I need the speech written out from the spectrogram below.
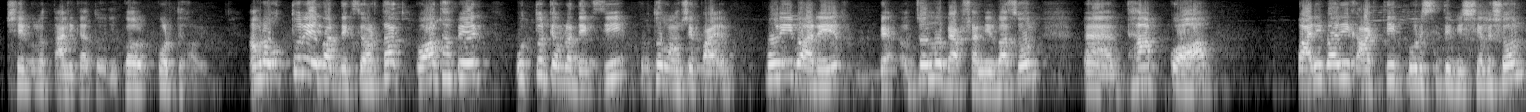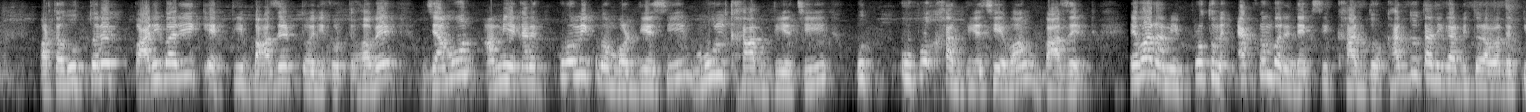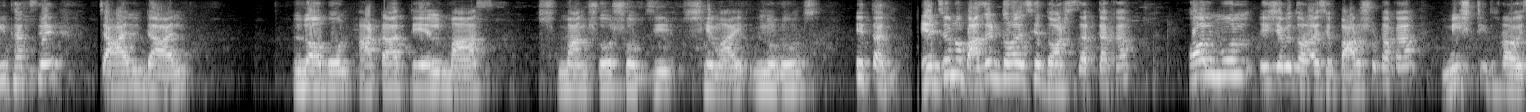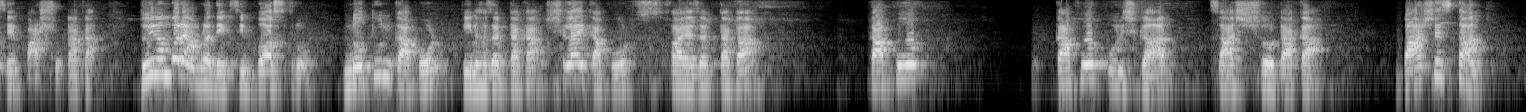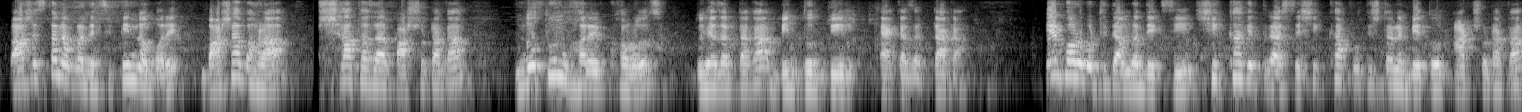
সেগুলো তালিকা তৈরি কর- করতে হবে। আমরা উত্তরে এবার দেখছি, অর্থাৎ ক ধাপের উত্তরটি আমরা দেখছি প্রথম অংশে পরিবারের জন্য ব্যবসা নির্বাচন ধাপ ক, পারিবারিক আর্থিক পরিস্থিতি বিশ্লেষণ, অর্থাৎ উত্তরে পারিবারিক একটি বাজেট তৈরি করতে হবে। যেমন আমি এখানে ক্রমিক নম্বর দিয়েছি, মূল খাত দিয়েছি, উপ- উপখাত দিয়েছি এবং বাজেট। এবার আমি প্রথমে এক নম্বরে দেখছি খাদ্য। খাদ্য তালিকার ভিতরে আমাদের কি থাকছে? চাল, ডাল লবণ, আটা, তেল, মাছ, মাংস, সবজি, সেমাই, নুডলস ইত্যাদি। এর জন্য বাজেট ধরা হয়েছে দশ হাজার টাকা। ফলমূল হিসেবে ধরা হয়েছে বারোশো টাকা, মিষ্টি ধরা হয়েছে পাঁচশো টাকা। দুই নম্বরে আমরা দেখছি বস্ত্র। নতুন কাপড় তিন হাজার টাকা, সেলাই কাপড় ছয় হাজার টাকা। কাপড় কাপড় পরিষ্কার চারশো টাকা। বাসস্থান বাসস্থান আমরা দেখছি তিন নম্বরে। বাসা ভাড়া সাত হাজার পাঁচশো টাকা। নতুন ঘরের খরচ দুই হাজার টাকা, বিদ্যুৎ বিল এক হাজার টাকা। এর পরবর্তীতে আমরা দেখছি শিক্ষা ক্ষেত্রে আসছে শিক্ষা প্রতিষ্ঠানে বেতন আটশো টাকা,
